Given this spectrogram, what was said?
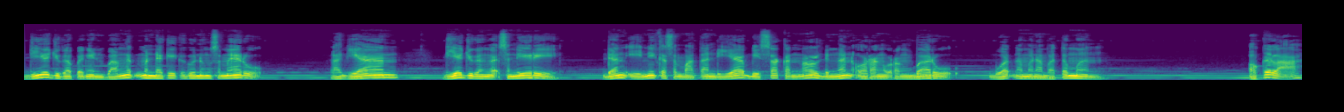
dia juga pengen banget mendaki ke Gunung Semeru. Lagian, dia juga nggak sendiri, dan ini kesempatan dia bisa kenal dengan orang-orang baru buat nama-nama temen. Oke lah,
